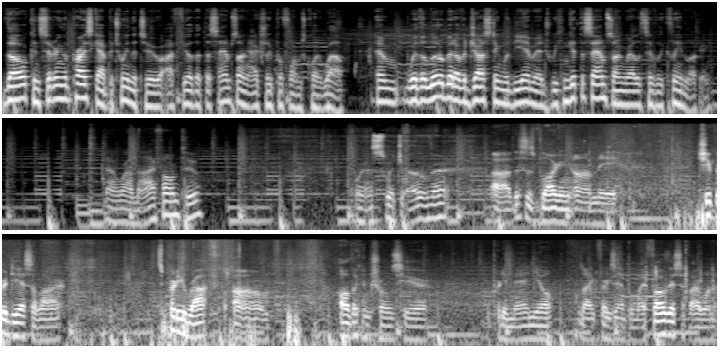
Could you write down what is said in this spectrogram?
Though, considering the price gap between the two, I feel that the Samsung actually performs quite well. And with a little bit of adjusting with the image, we can get the Samsung relatively clean looking. Now we're on the iPhone too. We're gonna switch over. Uh, this is vlogging on the cheaper DSLR. It's pretty rough. Um, all the controls here are pretty manual. Like for example, my focus, if I wanna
